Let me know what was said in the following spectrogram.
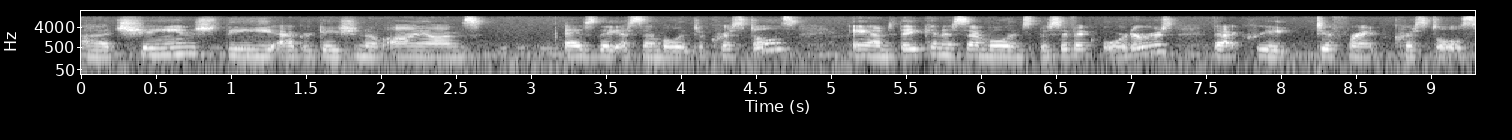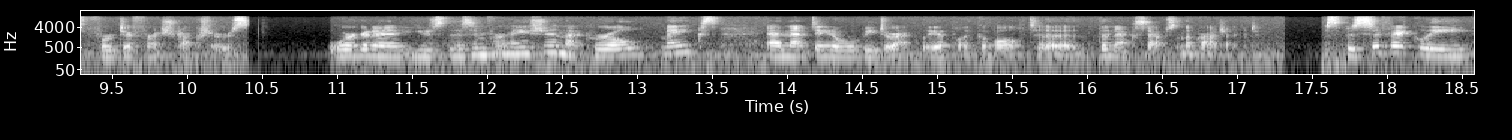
uh, change the aggregation of ions as they assemble into crystals and they can assemble in specific orders that create different crystals for different structures. We're going to use this information that Kirill makes, and that data will be directly applicable to the next steps in the project. Specifically,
